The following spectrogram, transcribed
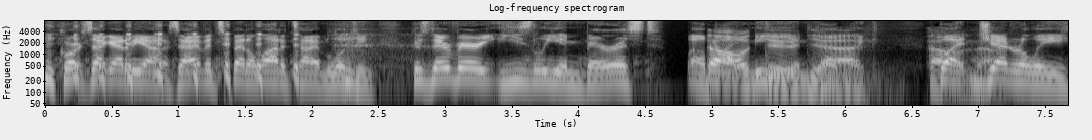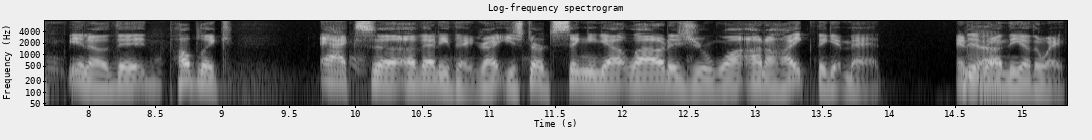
Of course, I got to be honest; I haven't spent a lot of time looking because they're very easily embarrassed well, by Oh, me dude, in yeah. public. Oh, but no. generally, you know, the public acts uh, of anything, right? You start singing out loud as you're on a hike, they get mad and Yeah. run the other way.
